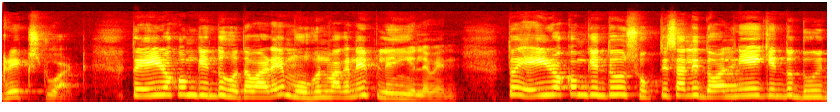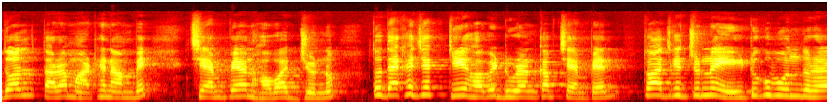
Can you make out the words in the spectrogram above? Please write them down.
গ্রেক স্টুয়ার্ট। তো এই রকম কিন্তু হতে পারে মোহনবাগানের প্লেইং ইলেভেন তো এই রকম কিন্তু শক্তিশালী দল নিয়েই কিন্তু দুই দল তারা মাঠে নামবে চ্যাম্পিয়ন হওয়ার জন্য। তো দেখা যাক কে হবে ডুরান কাপ চ্যাম্পিয়ন তো আজকের জন্য এইটুকু বন্ধুরা।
